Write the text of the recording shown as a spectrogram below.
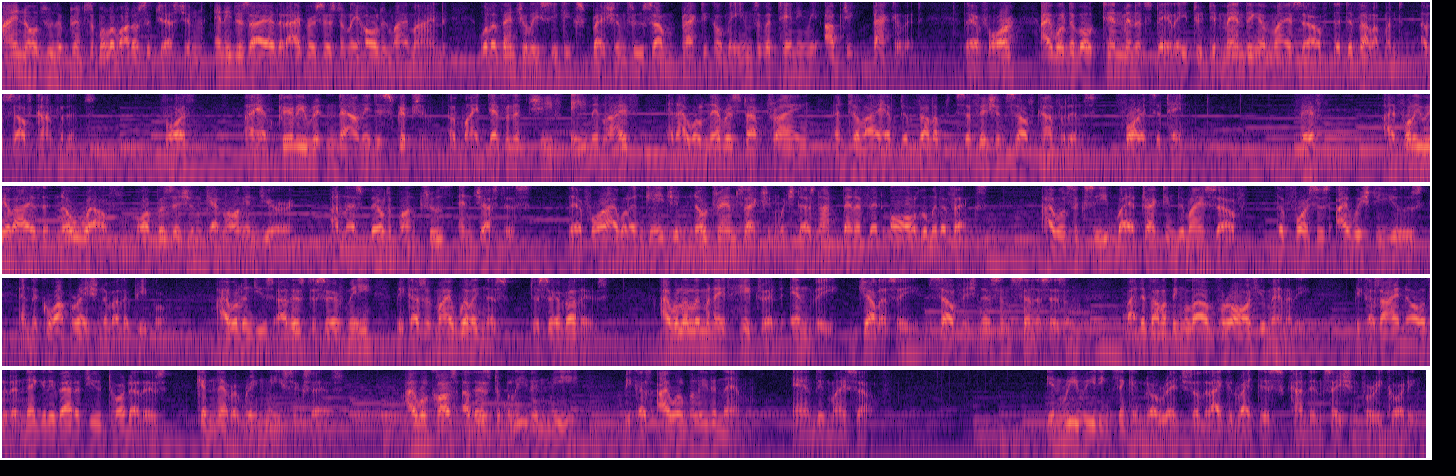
I know through the principle of autosuggestion any desire that I persistently hold in my mind will eventually seek expression through some practical means of attaining the object back of it. Therefore, I will devote 10 minutes daily to demanding of myself the development of self-confidence. Fourth, I have clearly written down a description of my definite chief aim in life, and I will never stop trying until I have developed sufficient self-confidence for its attainment. Fifth, I fully realize that no wealth or position can long endure unless built upon truth and justice Therefore, I will engage in no transaction which does not benefit all whom it affects. I will succeed by attracting to myself the forces I wish to use and the cooperation of other people. I will induce others to serve me because of my willingness to serve others. I will eliminate hatred, envy, jealousy, selfishness, and cynicism by developing love for all humanity, because I know that a negative attitude toward others can never bring me success. I will cause others to believe in me because I will believe in them and in myself. In rereading Think and Grow Rich so that I could write this condensation for recording,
